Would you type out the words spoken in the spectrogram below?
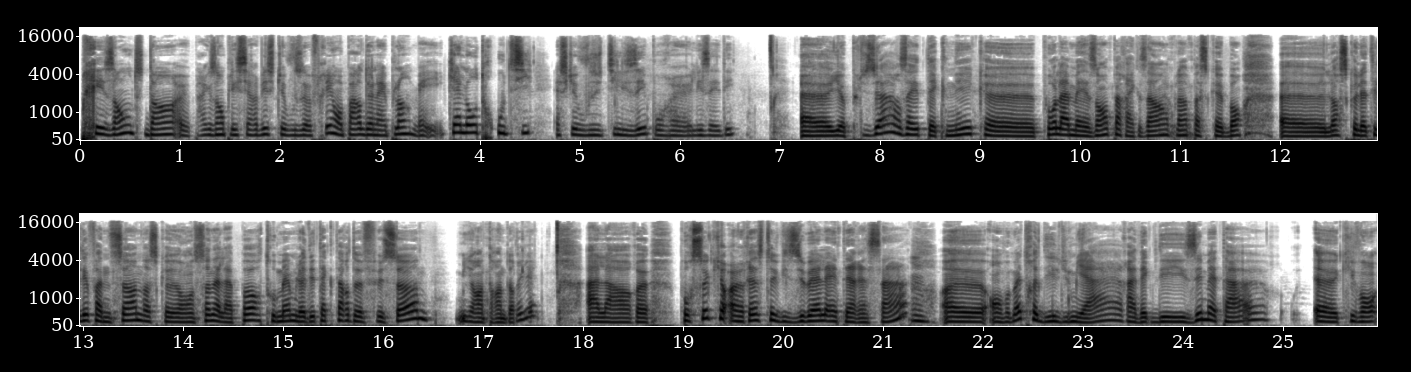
présente dans, euh, par exemple, les services que vous offrez? On parle de l'implant, mais quel autre outil est-ce que vous utilisez pour euh, les aider? Euh, il y a plusieurs aides techniques euh, pour la maison, par exemple, hein, parce que, bon, euh, lorsque le téléphone sonne, lorsqu'on sonne à la porte ou même le détecteur de feu sonne, ils n'entendent rien. Alors, pour ceux qui ont un reste visuel intéressant, Mm. euh, on va mettre des lumières avec des émetteurs euh, qui, vont,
